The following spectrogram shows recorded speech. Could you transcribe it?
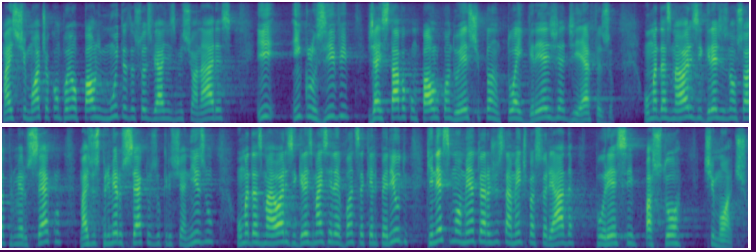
mas Timóteo acompanhou Paulo em muitas das suas viagens missionárias e, inclusive, já estava com Paulo quando este plantou a igreja de Éfeso uma das maiores igrejas, não só do primeiro século, mas dos primeiros séculos do cristianismo, uma das maiores igrejas mais relevantes daquele período, que nesse momento era justamente pastoreada por esse pastor Timóteo.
